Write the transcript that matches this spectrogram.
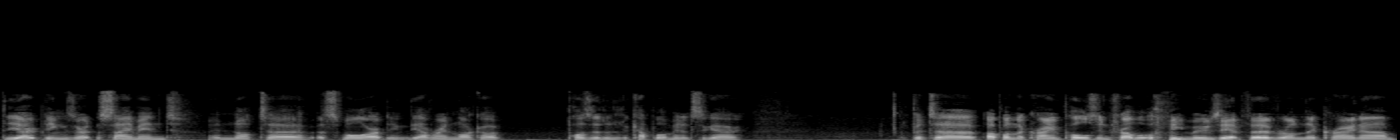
the openings are at the same end and not uh, a smaller opening at the other end like I posited a couple of minutes ago. But uh, up on the crane, Paul's in trouble. he moves out further on the crane arm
